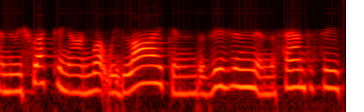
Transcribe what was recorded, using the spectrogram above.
and reflecting on what we like and the vision and the fantasy,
